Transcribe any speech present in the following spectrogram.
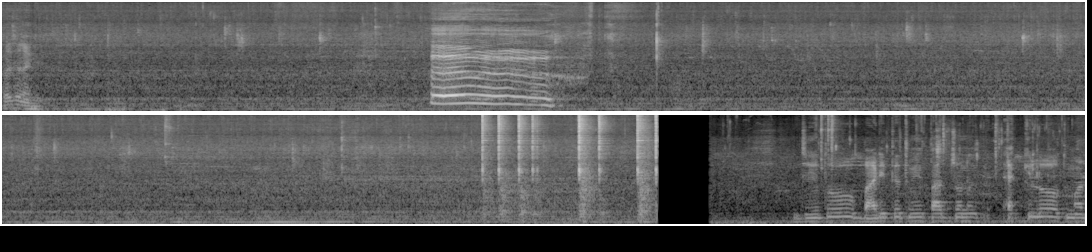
হয়েছে নাকি যেহেতু বাড়িতে তুমি পাঁচজন, এক কিলো তোমার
